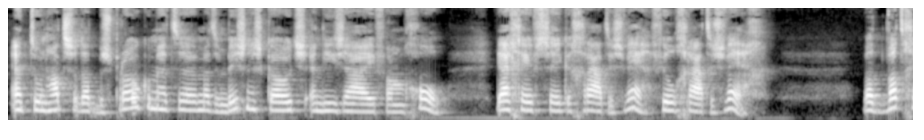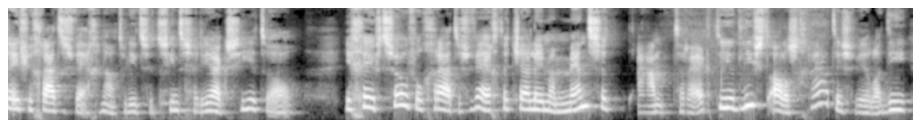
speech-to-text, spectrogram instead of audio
En toen had ze dat besproken met, uh, met een business coach en die zei van, goh, jij geeft zeker gratis weg, veel gratis weg. Wat, wat geef je gratis weg? Nou, toen liet ze het zien. Toen zei ja, ik zie het al. Je geeft zoveel gratis weg dat je alleen maar mensen aantrekt die het liefst alles gratis willen. Die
